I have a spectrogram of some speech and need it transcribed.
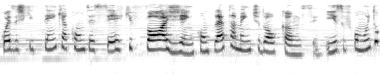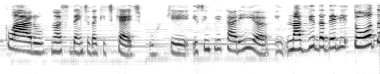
coisas que têm que acontecer que fogem completamente do alcance. E isso ficou muito claro no acidente da Kit Kat, porque isso implicaria na vida dele toda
